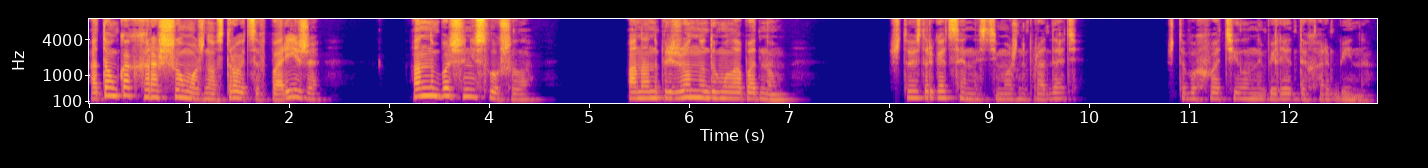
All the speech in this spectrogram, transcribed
о том, как хорошо можно устроиться в Париже. Анна больше не слушала. Она напряженно думала об одном. Что из драгоценностей можно продать, чтобы хватило на билет до Харбина?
